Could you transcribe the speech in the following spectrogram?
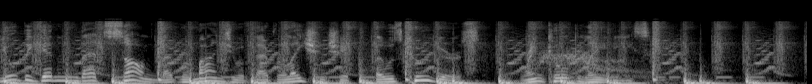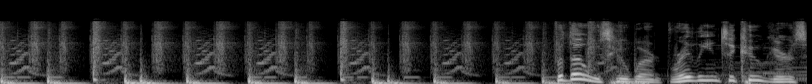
you'll be getting that song that reminds you of that relationship with those cougars, wrinkled ladies. For those who weren't really into cougars,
